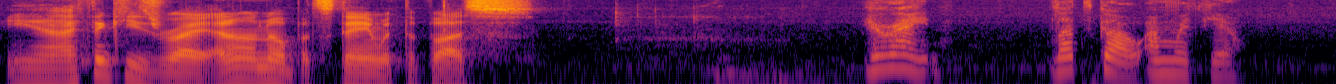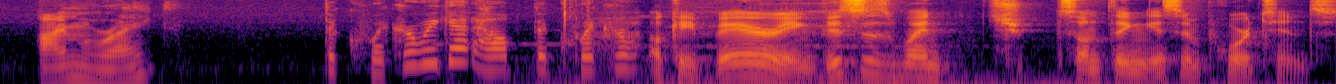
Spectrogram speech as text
Yeah, I think he's right. I don't know about staying with the bus. You're right. Let's go. I'm with you. I'm right. The quicker we get help, the quicker. Okay, bearing. This is when ch- something is important.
